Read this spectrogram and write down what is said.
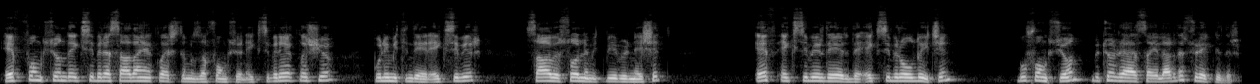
f fonksiyonunda eksi 1'e sağdan yaklaştığımızda fonksiyon eksi 1'e yaklaşıyor. Bu limitin değeri eksi 1. Sağ ve sol limit birbirine eşit. f eksi 1 değeri de eksi 1 olduğu için bu fonksiyon bütün reel sayılarda süreklidir.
